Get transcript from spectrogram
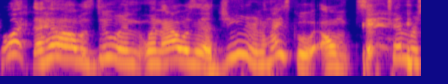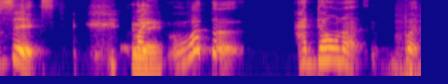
what the hell I was doing when I was a junior in high school on September 6th. Like right. what the? I don't know, but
